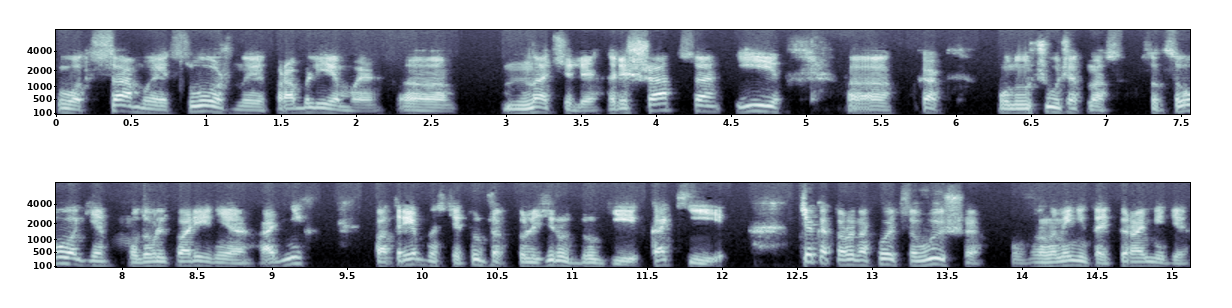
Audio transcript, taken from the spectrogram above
вот, самые сложные проблемы э, начали решаться, и, э, как учат нас социологи, удовлетворение одних потребностей тут же актуализируют другие. Какие? Те, которые находятся выше в знаменитой пирамиде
